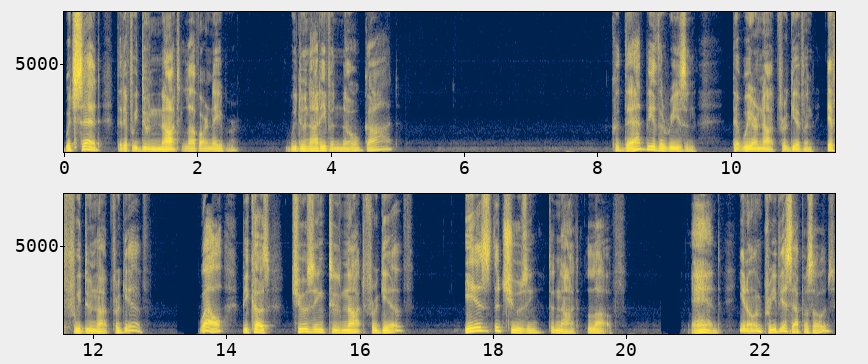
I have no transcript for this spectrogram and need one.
which said that if we do not love our neighbor, we do not even know God? Could that be the reason that we are not forgiven if we do not forgive? Well, because choosing to not forgive is the choosing to not love. And, you know, in previous episodes,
